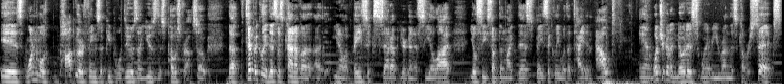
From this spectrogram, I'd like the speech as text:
is one of the most popular things that people will do is they'll use this post route. So, the typically this is kind of a, a you know a basic setup you're going to see a lot. You'll see something like this, basically with a tight end out. And what you're going to notice whenever you run this cover six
